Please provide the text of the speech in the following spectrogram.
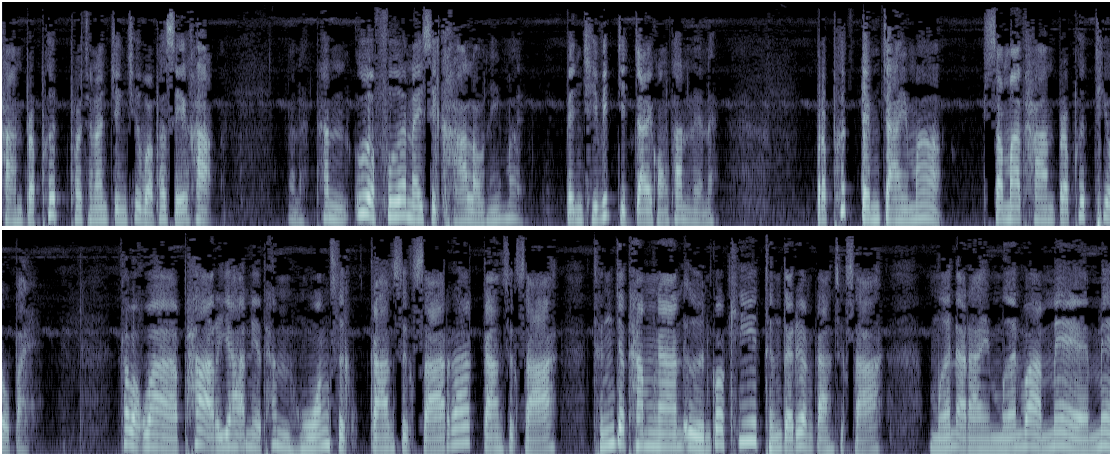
ทานประพฤติ เพราะฉะนั้นจึงชื่อว่าพระเสขะนะท่านเอื้อเฟื้อในสิกขาเหล่านี้มาก เป็นชีวิตจิตใจของท่านเลยนะ ประพฤติเต็มใจมาก สมาทานประพฤติเที่ยวไป เขาบอกว่าพระอริยะเนี่ยท่านหวงศึกการศึกษารักการศึกษา ถึงจะทำงานอื่นก็คิดถึงแต่เรื่องการศึกษา เหมือนอะไรเหมือนว่าแม่แม่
